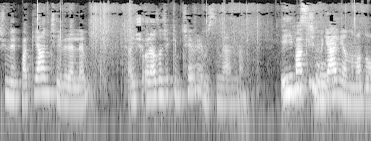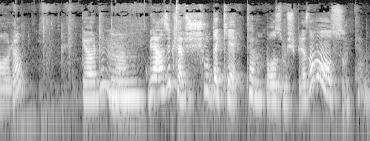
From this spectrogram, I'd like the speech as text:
Şimdi bak yan çevirelim. Yani şöyle az önceki gibi çevirir misin benimle? Eğrimsi Bak şimdi oldu? gel yanıma doğru. Gördün mü? Hmm. Birazcık yani şuradaki Tamam bozmuş biraz ama olsun. tamam.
